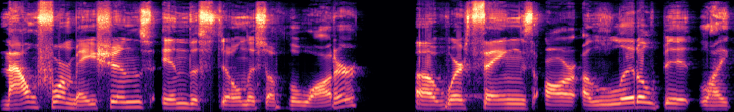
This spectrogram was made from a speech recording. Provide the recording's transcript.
malformations in the stillness of the water, uh, where things are a little bit like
